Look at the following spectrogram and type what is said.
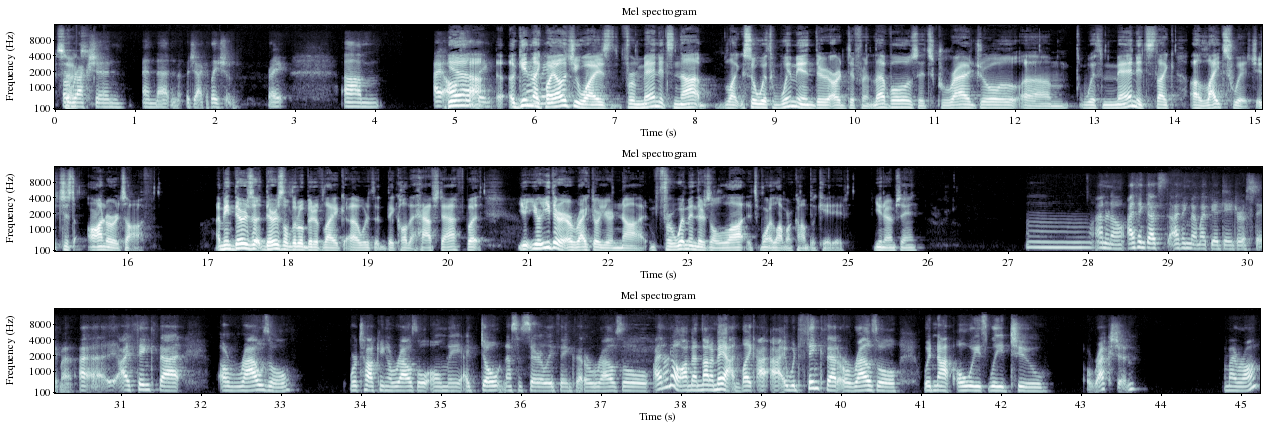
Sex. erection and then ejaculation, right? Um, I also yeah, think, again, like I mean? biology wise, for men, it's not like so. With women, there are different levels. It's gradual. Um, with men, it's like a light switch. It's just on or it's off. I mean, there's a there's a little bit of like uh, what is it? They call it half staff, but you're either erect or you're not. For women, there's a lot. It's more a lot more complicated. You know what I'm saying? Mm, I don't know. I think that's. I think that might be a dangerous statement. I I think that arousal we're talking arousal only. I don't necessarily think that arousal, I don't know, I'm, not a man. Like I, I would think that arousal would not always lead to erection. Am I wrong?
